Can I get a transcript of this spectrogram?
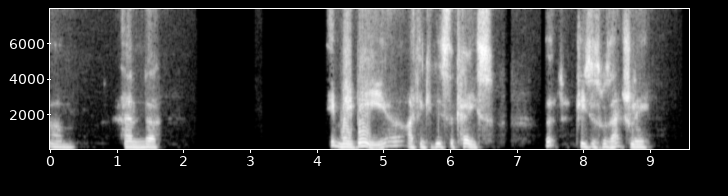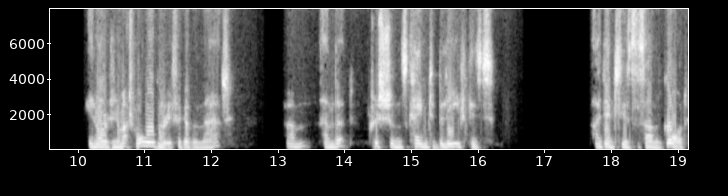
Um, and uh, it may be, uh, I think it is the case, that Jesus was actually, in origin, a much more ordinary figure than that, um, and that Christians came to believe his identity as the Son of God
